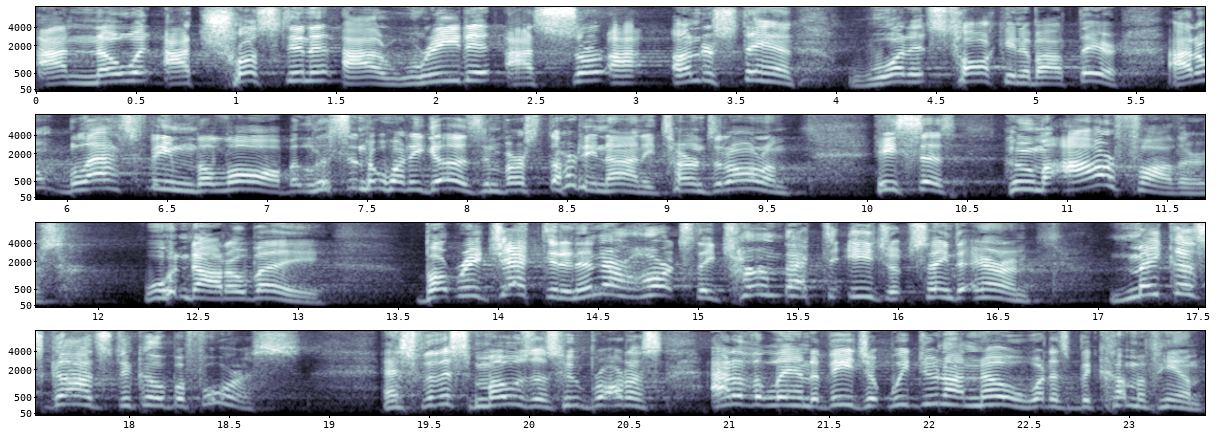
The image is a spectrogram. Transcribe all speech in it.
I know it, I trust in it, I read it, I, ser- I understand what it's talking about there. I don't blaspheme the law, but listen to what he does in verse 39. He turns it on him. He says, Whom our fathers would not obey but rejected it. In their hearts, they turned back to Egypt, saying to Aaron, Make us gods to go before us. As for this Moses who brought us out of the land of Egypt, we do not know what has become of him.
